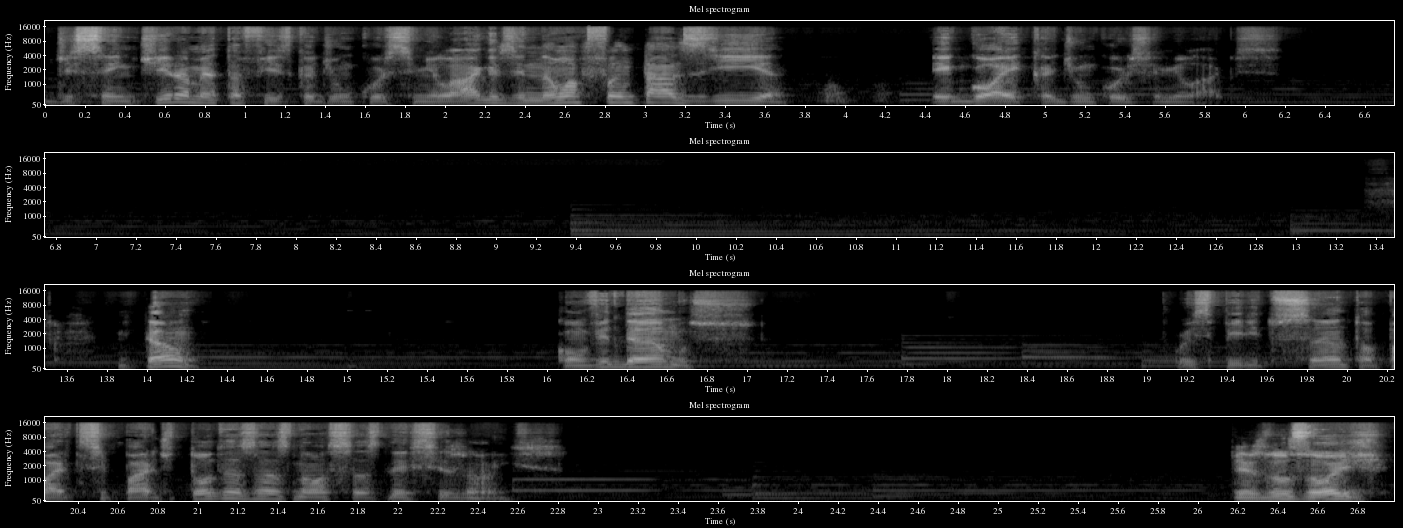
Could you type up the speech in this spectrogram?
de sentir a metafísica de um curso em milagres e não a fantasia egóica de um curso em milagres. Então, convidamos o Espírito Santo a participar de todas as nossas decisões. Jesus hoje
